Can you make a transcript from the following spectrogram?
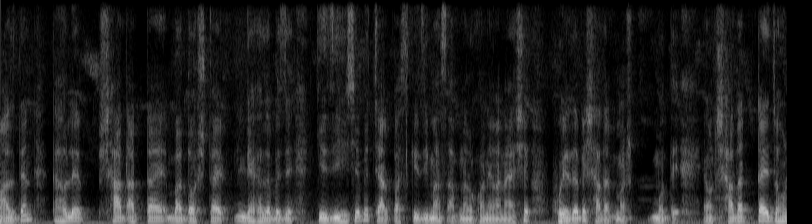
মাছ দেন, তাহলে সাত, আটটায় বা দশটায় দেখা যাবে যে কেজি হিসেবে চার, পাঁচ কেজি মাছ আপনার ওখানে অনায়াসে হয়ে যাবে সাত আট মাস মধ্যে। এখন সাত আটটায় যখন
